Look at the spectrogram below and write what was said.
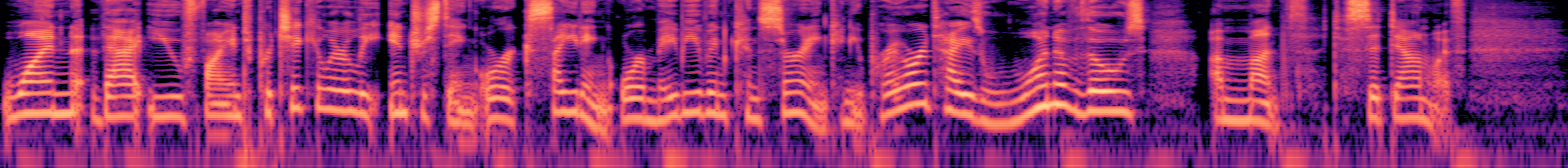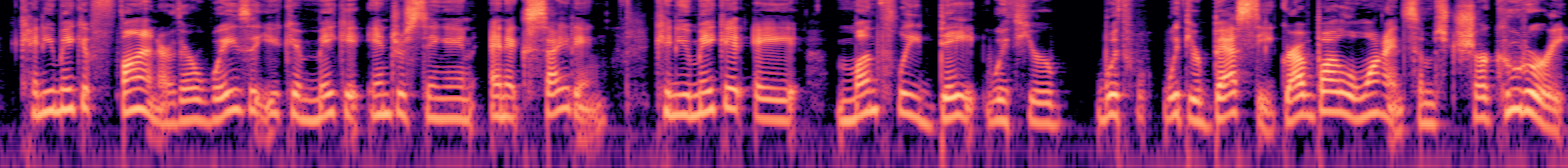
one that you find particularly interesting or exciting or maybe even concerning. Can you prioritize one of those a month to sit down with? Can you make it fun? Are there ways that you can make it interesting and, and exciting? Can you make it a monthly date with your with with your bestie? Grab a bottle of wine, some charcuterie,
